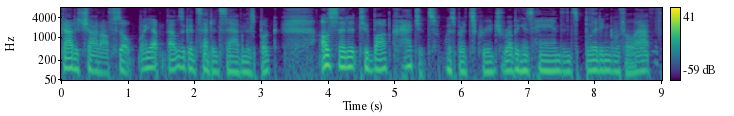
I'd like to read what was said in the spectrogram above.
got his shot off. So, well, yep, that was a good sentence to have in this book. I'll send it to Bob Cratchit's, whispered Scrooge, rubbing his hands and splitting with a laugh.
